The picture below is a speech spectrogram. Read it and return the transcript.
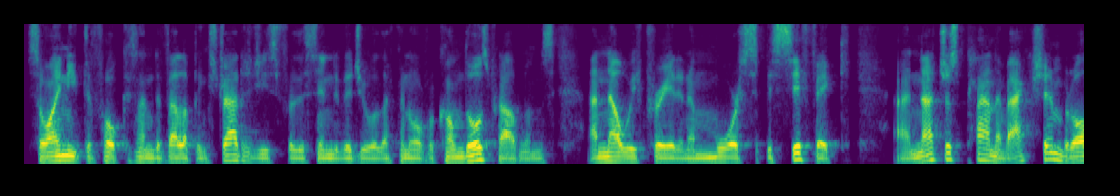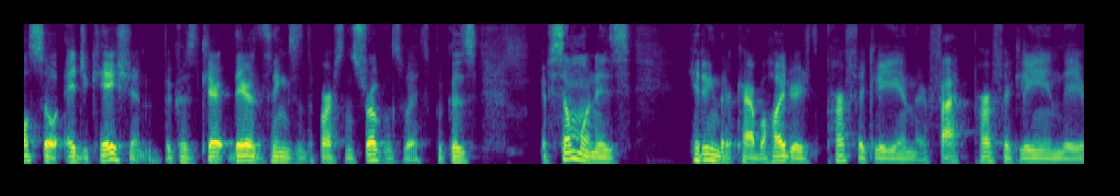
So I need to focus on developing strategies for this individual that can overcome those problems. And now we've created a more specific, uh, not just plan of action, but also education, because they're, they're the things that the person struggles with. Because if someone is hitting their carbohydrates perfectly and their fat perfectly and they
